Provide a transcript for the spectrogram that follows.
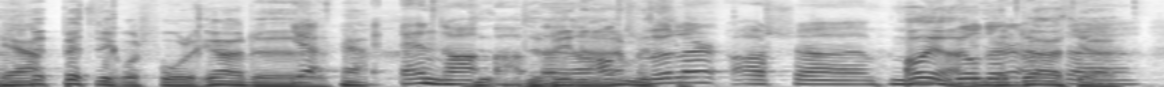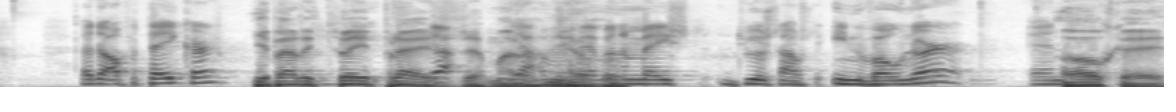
Ja. Patrick was vorig jaar de, Ja, en ha- de, de eh, winnaar. Hans met- Muller als uh, Oh ja, inderdaad, als, ja. de apotheker. Je hebt eigenlijk twee prijzen, zeg maar. ja, we hebben de meest duurzaamste inwoner. En Oké.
